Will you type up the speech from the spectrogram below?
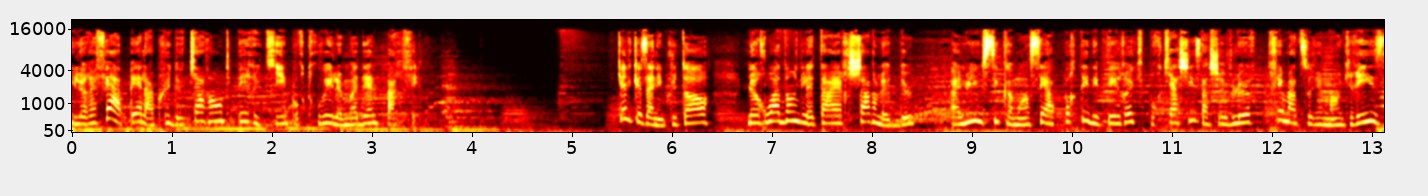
il aurait fait appel à plus de 40 perruquiers pour trouver le modèle parfait. Quelques années plus tard, le roi d'Angleterre Charles II a lui aussi commencé à porter des perruques pour cacher sa chevelure prématurément grise,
